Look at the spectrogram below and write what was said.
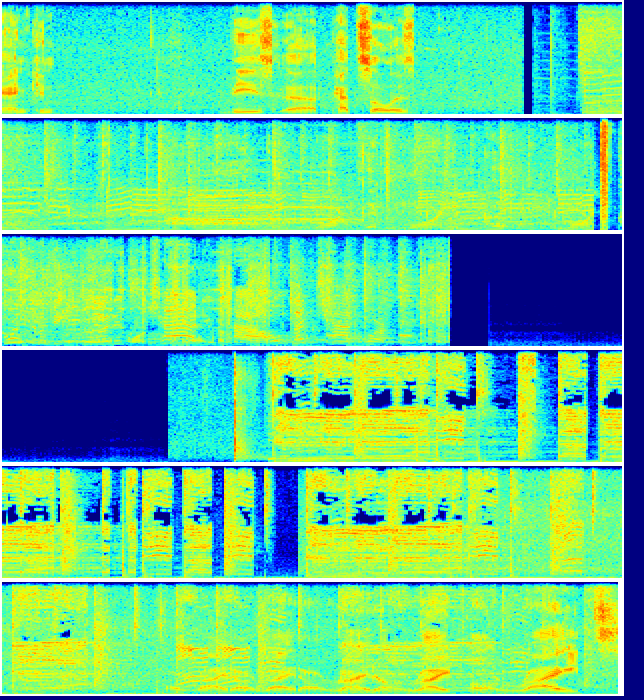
and can these uh, Petzl is Of course it'll be good. It's Chad, you cow. Let Chad work. All right, all right, all right, all right, all right.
